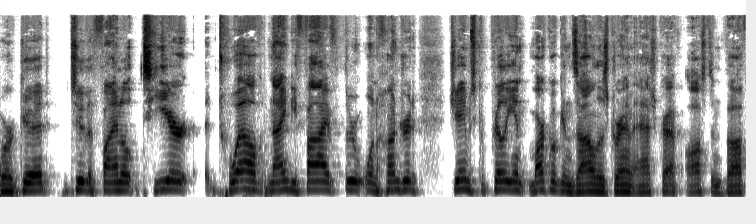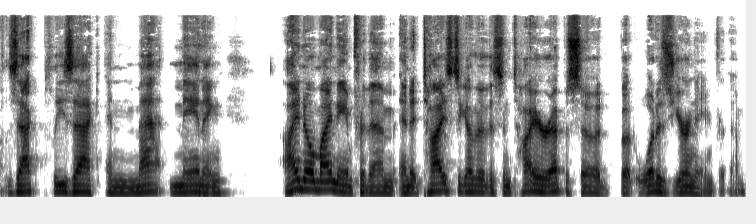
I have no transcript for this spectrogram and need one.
we're good to the final tier 1295 through 100. James Kaprielian, Marco Gonzales, Graham Ashcraft, Austin Buff, Zach Plesac, and Matt Manning. I know my name for them, and it ties together this entire episode. But what is your name for them?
